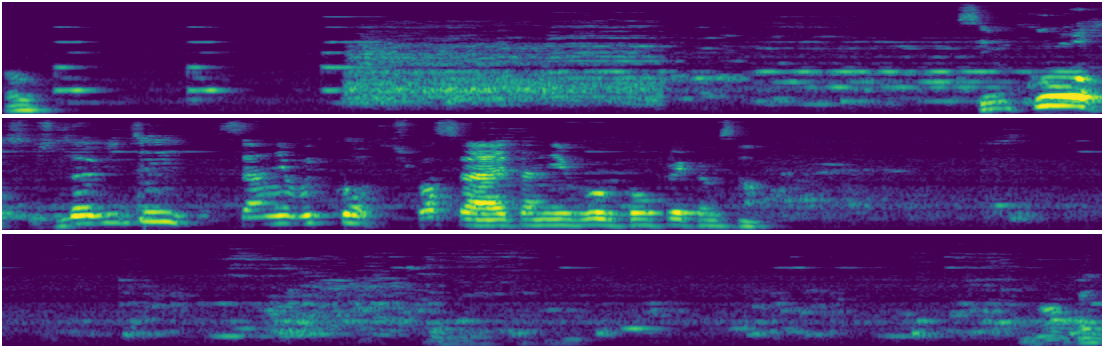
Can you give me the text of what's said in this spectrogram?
Oh. C'est une course, je l'avais dit. C'est un niveau de course. Je pense que ça va être un niveau complet comme ça. Je m'en rappelle.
